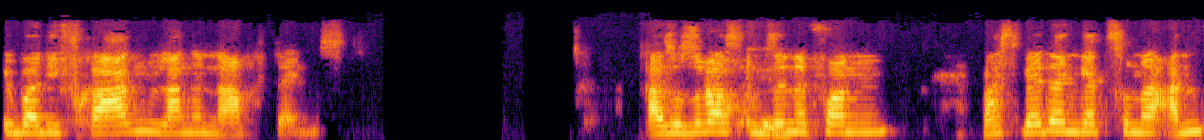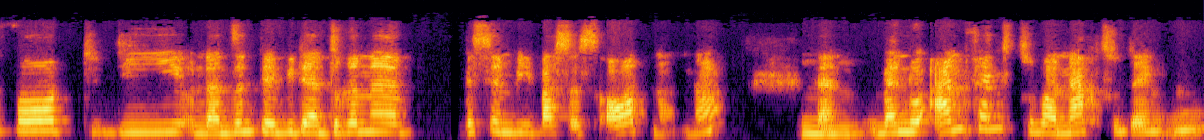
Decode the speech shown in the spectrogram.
über die Fragen lange nachdenkst. Also sowas okay. im Sinne von, was wäre denn jetzt so eine Antwort, die, und dann sind wir wieder drinne, bisschen wie, was ist Ordnung, ne? Mhm. Wenn du anfängst, drüber nachzudenken,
